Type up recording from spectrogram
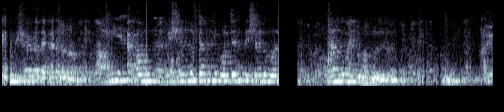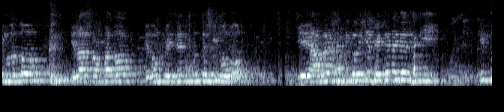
একটু বিষয়টা দেখার জন্য। আমি এখন আহ, কৃষ্ণেন্দুর সাথে কি বলছেন? কৃষ্ণেন্দু বলছেন ওনারা তো মাইক্রোফোন তুলে দিলাম। আমি মূলত জেলা সম্পাদক এবং প্রেসিডেন্ট উদ্দেশ্যে বলব যে আমরা বলি যে বেঁধে বেঁধে থাকি কিন্তু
